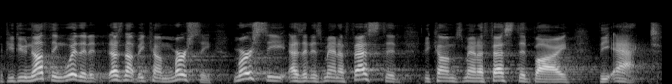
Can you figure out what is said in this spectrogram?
if you do nothing with it, it does not become mercy. Mercy, as it is manifested, becomes manifested by the act.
